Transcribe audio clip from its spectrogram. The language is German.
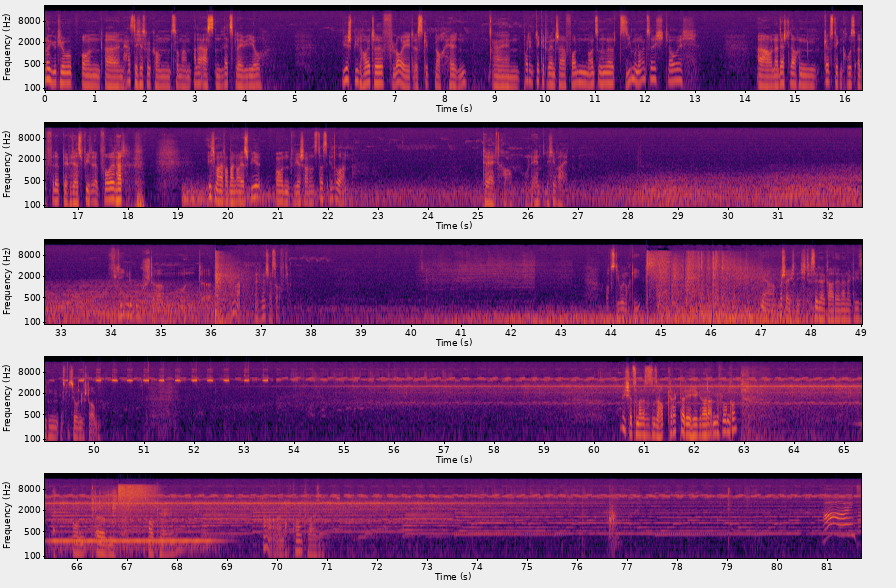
Hallo YouTube und äh, ein herzliches Willkommen zu meinem allerersten Let's Play Video. Wir spielen heute Floyd, es gibt noch Helden. Ein Point-and-Click-Adventure von 1997, glaube ich. Ah, und an der Stelle auch einen ganz dicken Gruß an Philipp, der mir das Spiel empfohlen hat. Ich mache einfach mal ein neues Spiel und wir schauen uns das Intro an. Der Weltraum, unendliche Weiten. Fliegende Buchstaben und äh, ah, Adventure Soft. Ob es die wohl noch gibt? Ja, wahrscheinlich nicht. Wir sind ja gerade in einer riesigen Explosion gestorben. Ich schätze mal, das ist unser Hauptcharakter, der hier gerade angeflogen kommt. Ähm, okay. Ah, er macht Kornkreise. Heinz!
